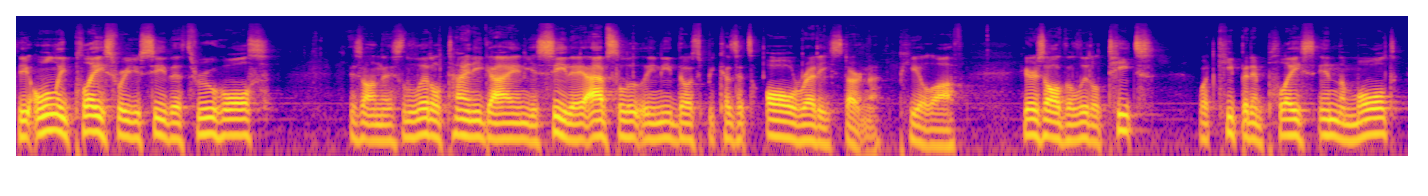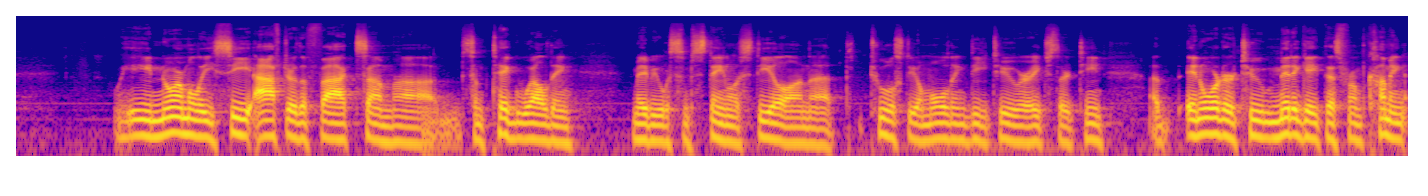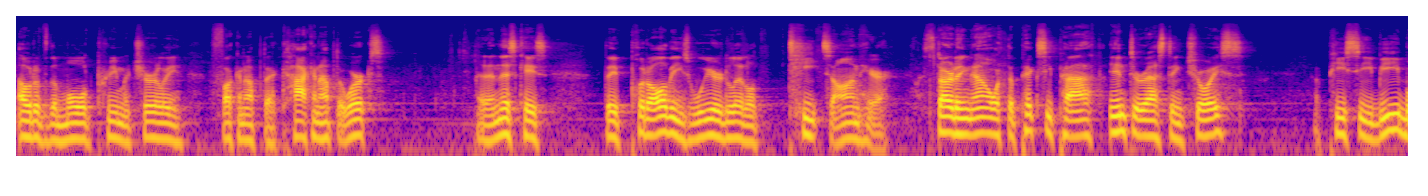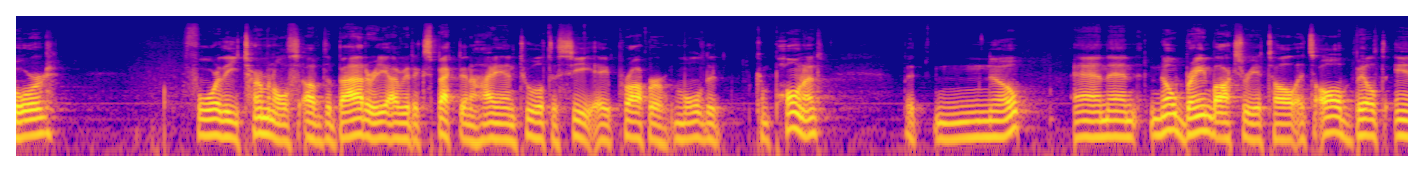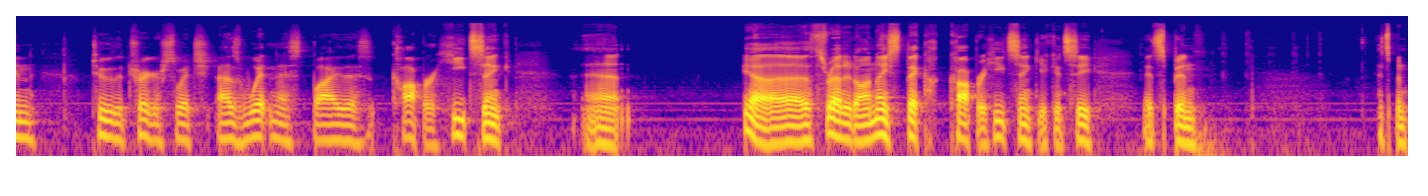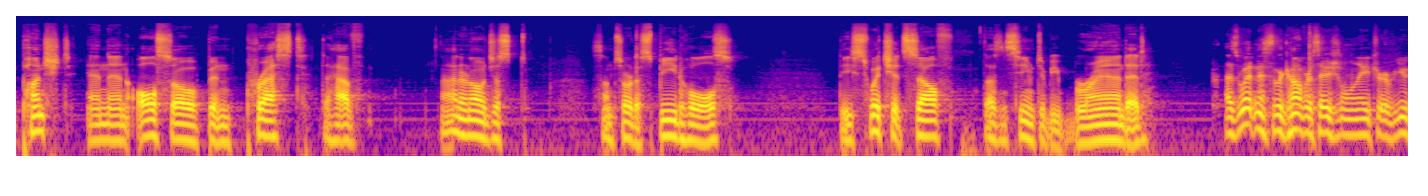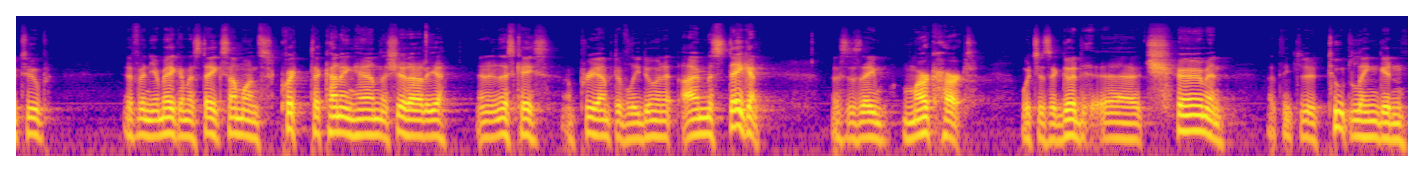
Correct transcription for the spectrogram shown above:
the only place where you see the through holes is on this little tiny guy. And you see they absolutely need those because it's already starting to peel off. Here's all the little teats, what keep it in place in the mold. We normally see after the fact some, uh, some TIG welding maybe with some stainless steel on that tool steel molding D2 or H13 uh, in order to mitigate this from coming out of the mold prematurely, fucking up the, cocking up the works. And in this case, they've put all these weird little teats on here. Starting now with the Pixie Path, interesting choice, a PCB board for the terminals of the battery. I would expect in a high-end tool to see a proper molded component but nope. And then no brain boxery at all. It's all built in to the trigger switch as witnessed by this copper heat sink. And yeah, uh, threaded on, nice thick copper heat sink. You can see it's been it's been punched and then also been pressed to have, I don't know, just some sort of speed holes. The switch itself doesn't seem to be branded. As witness to the conversational nature of YouTube, if when you make a mistake, someone's quick to Cunningham the shit out of you, and in this case, I'm preemptively doing it, I'm mistaken. This is a Marquardt, which is a good uh, German, I think they're Tuttlingen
